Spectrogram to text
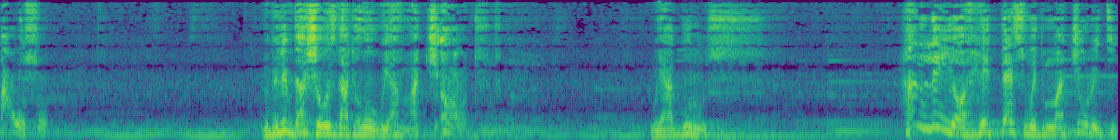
also. We believe that shows that oh we have matured. We are gurus. Handling your haters with maturity.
